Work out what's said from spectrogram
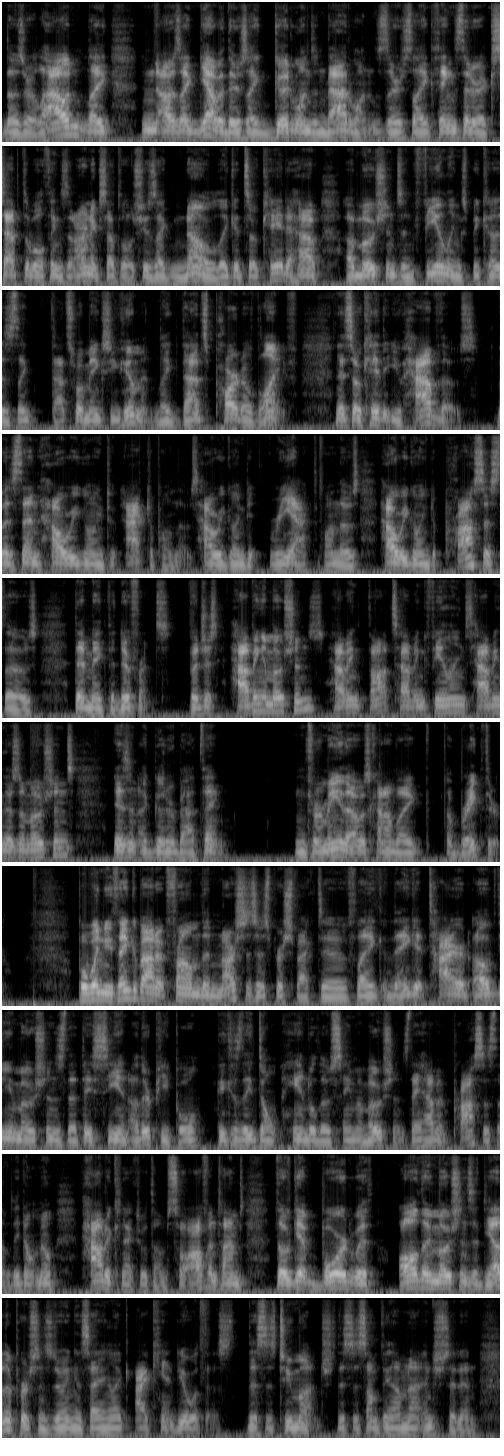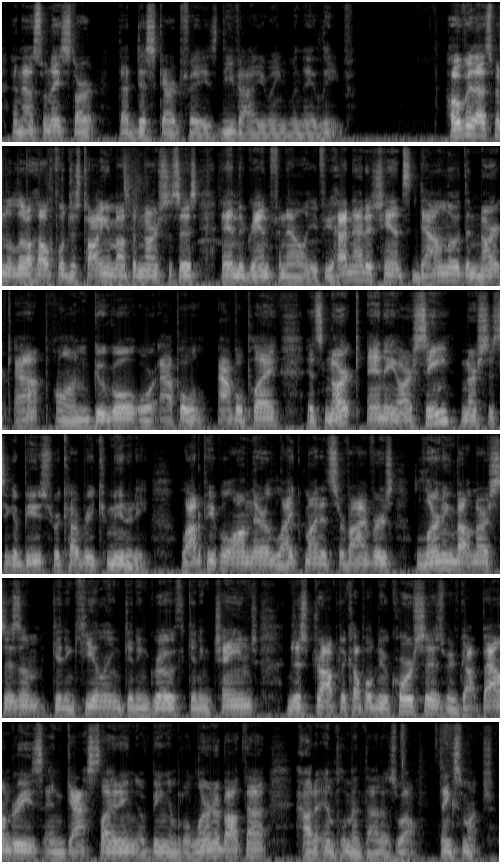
those are allowed. Like i was like yeah but there's like good ones and bad ones. There's like things that are acceptable things that aren't acceptable. She was like no like it's okay to have emotions and feelings because like that's what makes you human. Like that's part of life. And it's okay that you have those but it's then how are we going to act upon those? How are we going to react upon those? How are we going to process those that make the difference? But just having emotions having thoughts having feelings having those emotions isn't a good or bad thing and for me, that was kind of like a breakthrough. But when you think about it from the narcissist perspective, like they get tired of the emotions that they see in other people because they don't handle those same emotions. They haven't processed them. They don't know how to connect with them. So oftentimes they'll get bored with all the emotions that the other person's doing and saying like I can't deal with this. This is too much. This is something I'm not interested in. And that's when they start that discard phase, devaluing when they leave. Hopefully, that's been a little helpful just talking about the narcissist and the grand finale. If you hadn't had a chance, download the NARC app on Google or Apple Apple Play. It's NARC, N A R C, Narcissistic Abuse Recovery Community. A lot of people on there, like minded survivors, learning about narcissism, getting healing, getting growth, getting change. Just dropped a couple new courses. We've got boundaries and gaslighting of being able to learn about that, how to implement that as well. Thanks so much.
